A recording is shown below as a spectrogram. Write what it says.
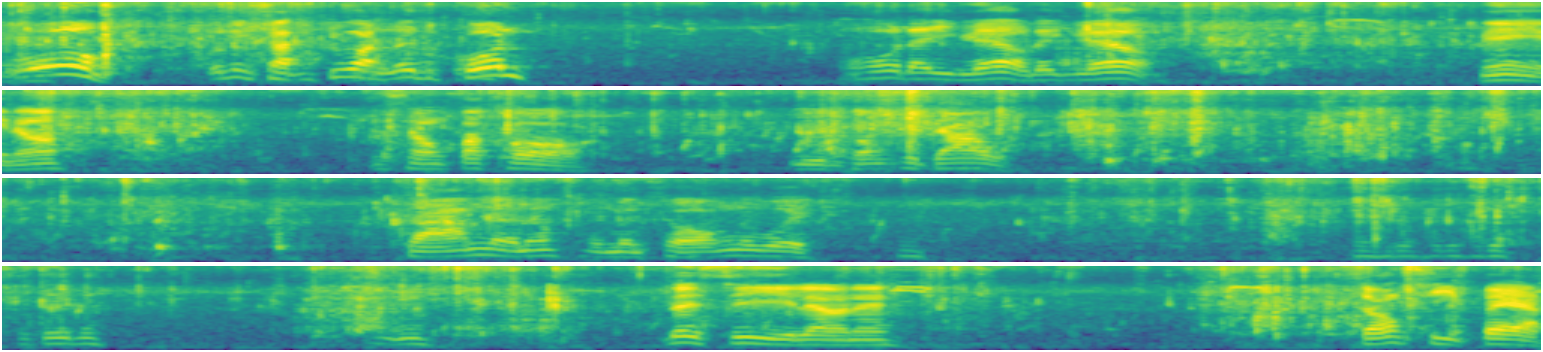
โอ้ตัวนี้สัตว์จวดเลยทุกคน โอ้ได้อีกแล้วได้อีกแล้ว นี่เนาะมีสองปลาคอยืนของคุณเจ้าสามเลยเนาะผมเป็นสองเลยเว้ยได้สี่แล้วเนี่ยสองสี่แปด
